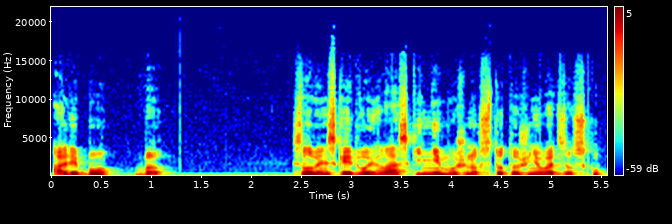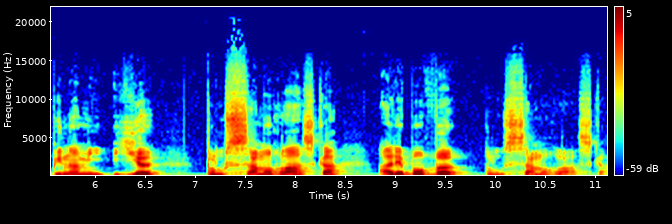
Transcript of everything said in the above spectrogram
alebo v. Slovenské dvojhlásky nemožno stotožňovať so skupinami J plus samohláska alebo V plus samohláska.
